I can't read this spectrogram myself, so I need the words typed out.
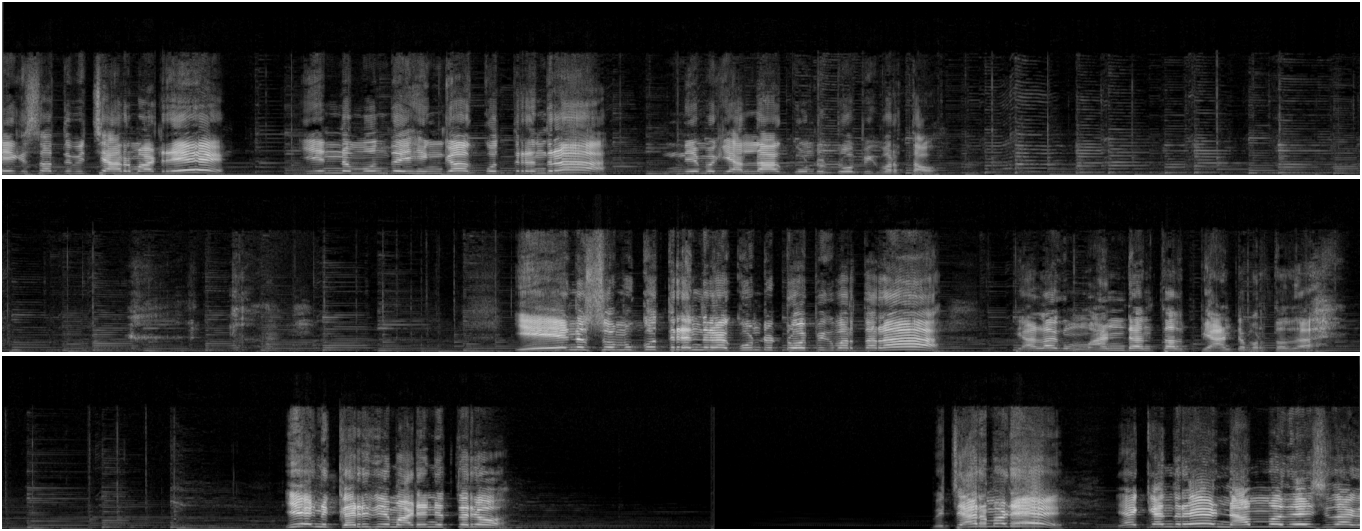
ಈಗ ಸದ್ ವಿಚಾರ ಮಾಡ್ರಿ, ಇನ್ನು ಮುಂದೆ ಹಿಂಗ ಕೂತ್ರಿ ಅಂದ್ರ ನಿಮಗೆ ಎಲ್ಲಾ ಗುಂಡು ಟೋಪಿಗೆ ಬರ್ತಾವ. ಏನು ಸುಮ್ಮ ಕೂತ್ರಿ ಅಂದ್ರೆ ಗುಂಡು ಟೋಪಿಗೆ ಬರ್ತಾರ? ಕೆಳಗ್ ಮಂಡ್ ಅಂತ ಪ್ಯಾಂಟ್ ಬರ್ತದ? ಏನು ಖರೀದಿ ಮಾಡಿ ನಿತ್ತರು ವಿಚಾರ ಮಾಡಿ. ಯಾಕೆಂದ್ರೆ ನಮ್ಮ ದೇಶದಾಗ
